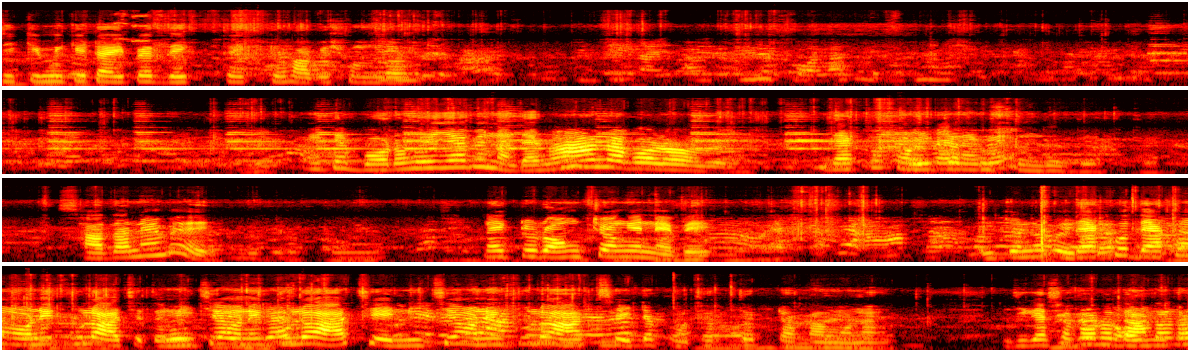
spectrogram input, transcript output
চিকিমিকি টাইপের দেখতে একটু হবে সুন্দর। এটা বড় হয়ে যাবে না? দেখো। না না বড় হবে। দেখো কোনটা নেবে। সাদা নেবে? না একটু রং চঙে নেবে। দেখো দেখো অনেকগুলো আছে তো। নিচে অনেকগুলো আছে নিচে অনেকগুলো আছে। এটা পঁচাত্তর টাকা মনে হয়। জিজ্ঞাসা করো দামটা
